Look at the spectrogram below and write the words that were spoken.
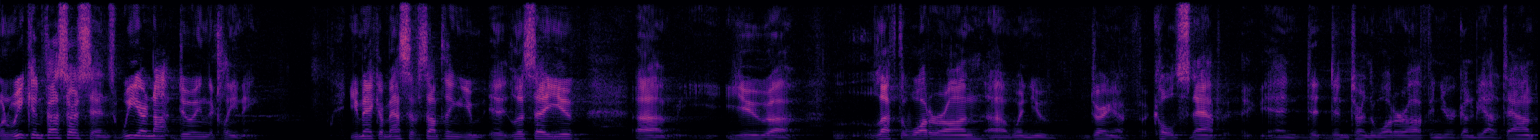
When we confess our sins, we are not doing the cleaning. You make a mess of something. You let's say you uh, you uh, left the water on uh, when you during a cold snap and did, not turn the water off and you're going to be out of town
